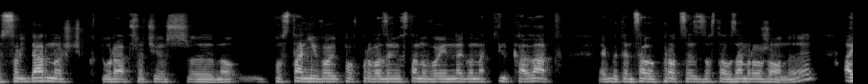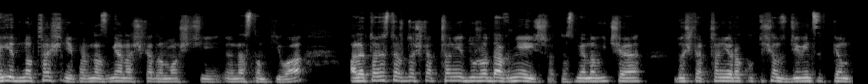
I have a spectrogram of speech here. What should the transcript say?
Solidarność, która przecież no, po, stanie, po wprowadzeniu stanu wojennego na kilka lat jakby ten cały proces został zamrożony, a jednocześnie pewna zmiana świadomości nastąpiła ale to jest też doświadczenie dużo dawniejsze. To jest mianowicie doświadczenie roku 1905,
